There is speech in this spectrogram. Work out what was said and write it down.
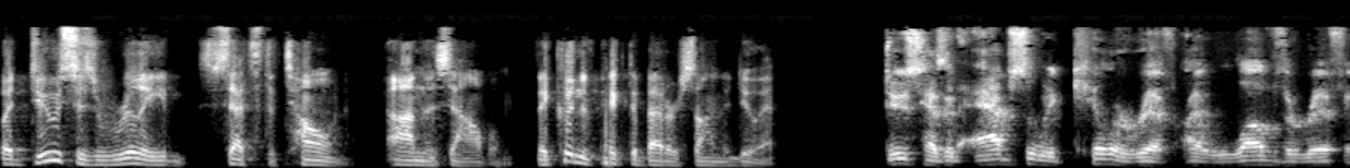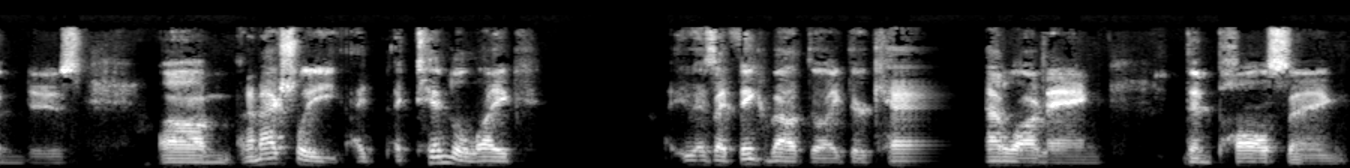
But Deuce is really sets the tone on this album. They couldn't have picked a better song to do it. Deuce has an absolutely killer riff. I love the riff in Deuce. Um, and I'm actually, I, I tend to like as I think about the, like their catalog thing than Paul saying,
